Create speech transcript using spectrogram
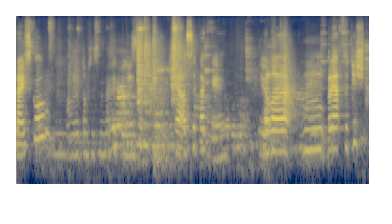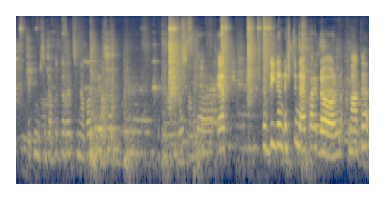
Rajskou? Ale tam si sneme i kolínka. Já asi taky. Ale mm, já totiž... Tak musím dát to telecí na paprice. Já, dobrý den, ještě ne, pardon. Máte,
